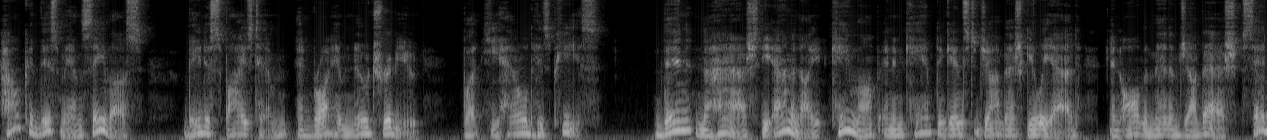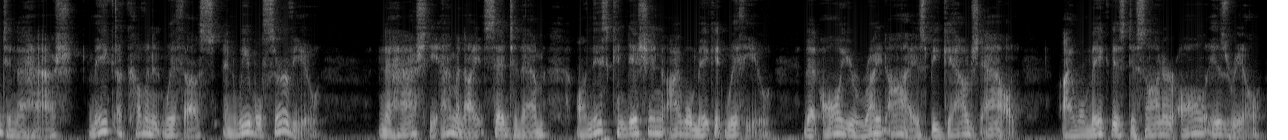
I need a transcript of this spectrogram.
How could this man save us? They despised him, and brought him no tribute, but he held his peace. Then Nahash the Ammonite came up and encamped against Jabesh Gilead, and all the men of Jabesh said to Nahash, Make a covenant with us, and we will serve you. Nahash the Ammonite said to them, On this condition I will make it with you, that all your right eyes be gouged out. I will make this dishonor all Israel.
